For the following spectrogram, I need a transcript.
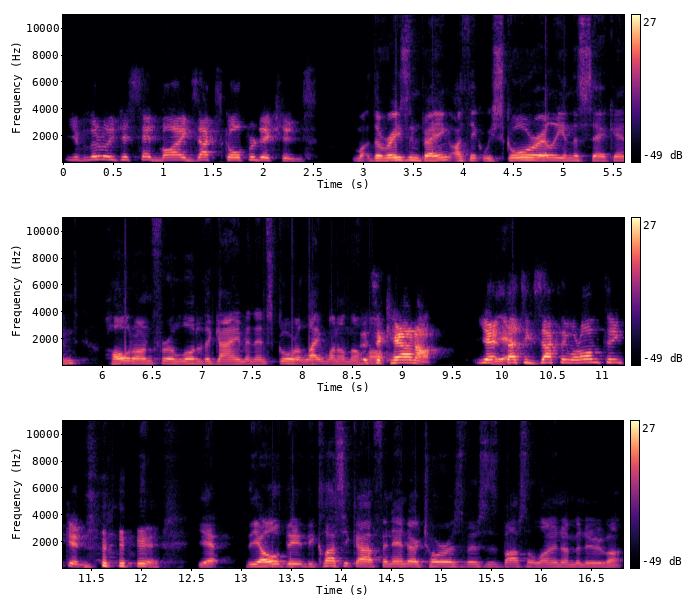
You've literally just said my exact score predictions. The reason being, I think we score early in the second, hold on for a lot of the game, and then score a late one on the home. It's a counter. Yeah, Yeah. that's exactly what I'm thinking. yeah, the old, the, the classic uh, Fernando Torres versus Barcelona maneuver.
